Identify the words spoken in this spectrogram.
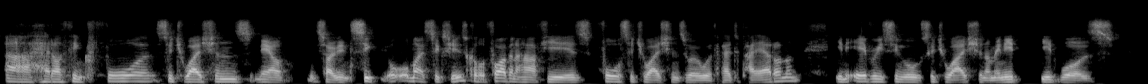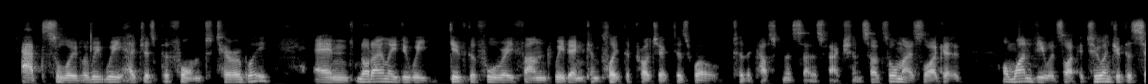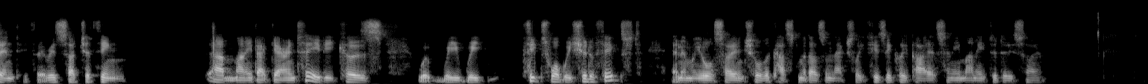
uh, had, I think, four situations now. So in six, almost six years, call it five and a half years, four situations where we've had to pay out on them. In every single situation, I mean, it it was absolutely we, we had just performed terribly. And not only do we give the full refund, we then complete the project as well to the customer's satisfaction. So it's almost like a, on one view, it's like a 200%, if there is such a thing, um, money back guarantee, because we, we, we fix what we should have fixed. And then we also ensure the customer doesn't actually physically pay us any money to do so.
